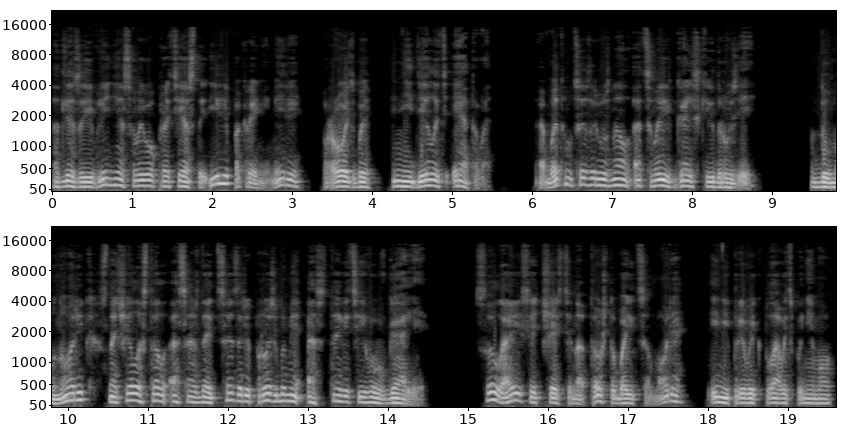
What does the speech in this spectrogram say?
для заявления своего протеста или, по крайней мере, просьбы не делать этого. Об этом Цезарь узнал от своих гальских друзей. Думнорик сначала стал осаждать Цезаря просьбами оставить его в Галлии, ссылаясь отчасти на то, что боится моря и не привык плавать по нему,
